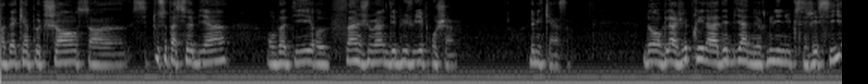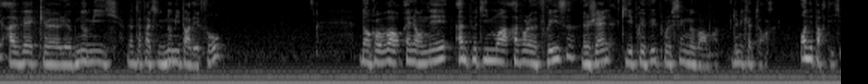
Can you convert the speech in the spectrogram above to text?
avec un peu de chance, euh, si tout se passe bien, on va dire euh, fin juin, début juillet prochain, 2015. Donc là, j'ai pris la Debian GNU Linux GC avec euh, le GNOMI, l'interface GNOMI par défaut. Donc on va voir elle en est un petit mois avant le freeze, le gel, qui est prévu pour le 5 novembre 2014. On est parti.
